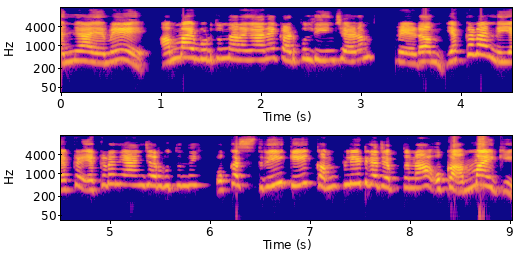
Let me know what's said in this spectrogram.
అన్యాయమే. అమ్మాయి పుడుతుందనగానే కడుపులు తీయించేయడం వేయడం ఎక్కడండి? ఎక్కడ ఎక్కడ న్యాయం జరుగుతుంది? ఒక స్త్రీకి కంప్లీట్గా చెప్తున్నా ఒక అమ్మాయికి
